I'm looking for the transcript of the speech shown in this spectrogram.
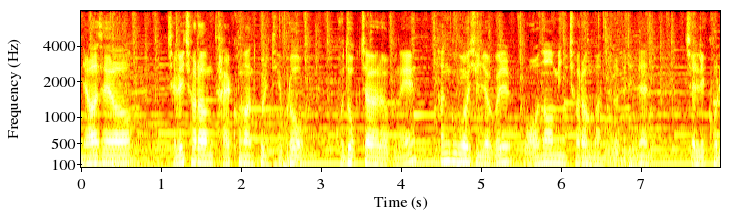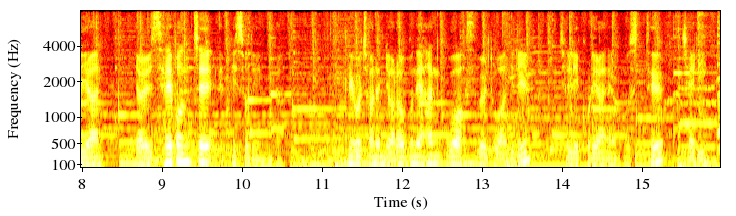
안녕하세요. 젤리처럼 달콤한 꿀팁으로 구독자 여러분의 한국어 실력을 원어민처럼 만들어드리는 젤리코리안 13번째 에피소드입니다. 그리고 저는 여러분의 한국어 학습을 도와드릴 젤리코리안의 호스트 제리입니다.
